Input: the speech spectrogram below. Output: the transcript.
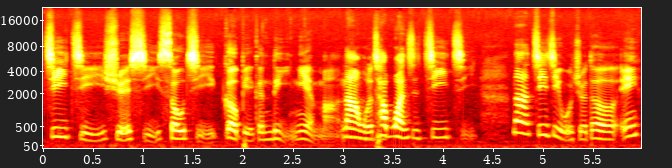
积极学习、收集个别跟理念嘛。嗯、那我的 Top One 是积极。那积极，我觉得，诶、欸，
